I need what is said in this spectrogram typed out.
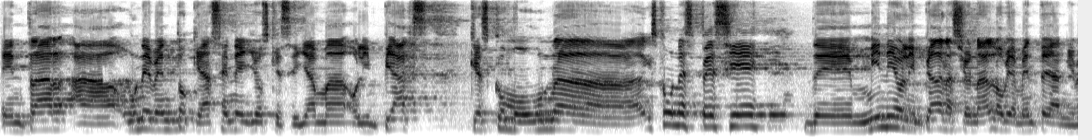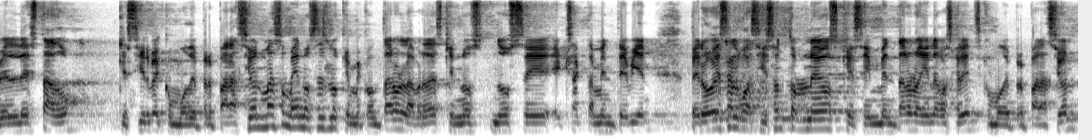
entrar a un evento que hacen ellos que se llama Olympiacs, que es como una, es como una especie de mini Olimpiada Nacional, obviamente a nivel de estado, que sirve como de preparación, más o menos es lo que me contaron, la verdad es que no, no sé exactamente bien, pero es algo así, son torneos que se inventaron ahí en Aguascalientes como de preparación,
